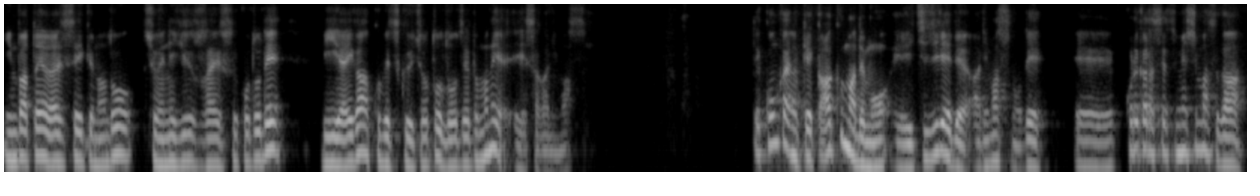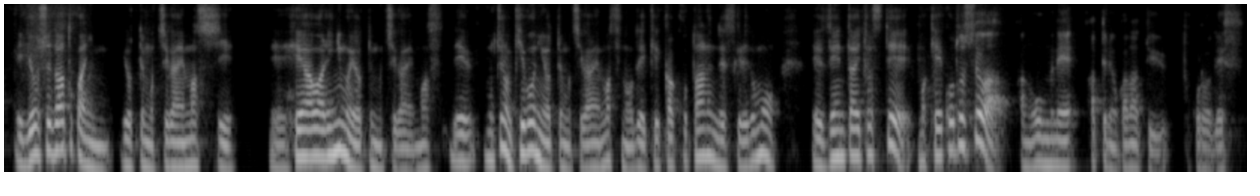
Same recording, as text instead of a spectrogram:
インバータや大制御などを省エネ技術を採用することで、BI が個別空調と同程度まで下がります。で今回の結果、あくまでも一事例でありますので、これから説明しますが、業種だとかによっても違いますし、え部屋割にもよっても違います。でもちろん規模によっても違いますので、結果異なるんですけれども、え全体として、まあ、傾向としてはおおむね合ってるのかなというところです。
